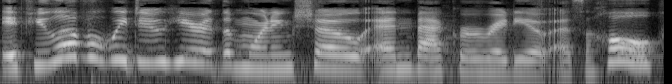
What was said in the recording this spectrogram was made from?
If you love what we do here at the Morning Show and Back Row Radio as a whole,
